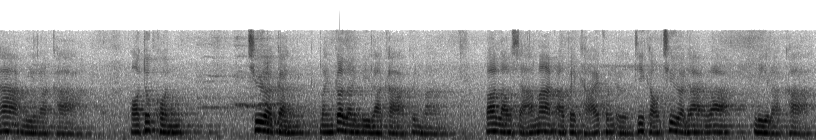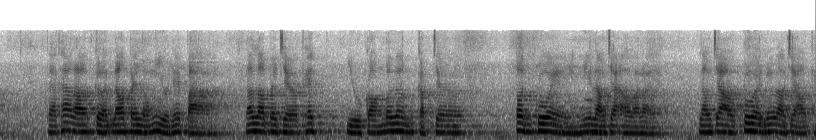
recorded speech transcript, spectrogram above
ค่ามีราคา พอทุกคนเชื่อกัน มันก็เลยมีราคาขึ้นมา เพราะเราสามารถเอาไปขายคนอื่นที่เขาเชื่อได้ว่ามีราคา แต่ถ้าเราเกิดเราไปหลงอยู่ในป่า แล้วเราไปเจอเพชรอยู่กองเบื้องกับเจอต้นกล้วยอย่างนี้เราจะเอาอะไร เราจะเอากล้วยหรือเราจะเอาเพ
